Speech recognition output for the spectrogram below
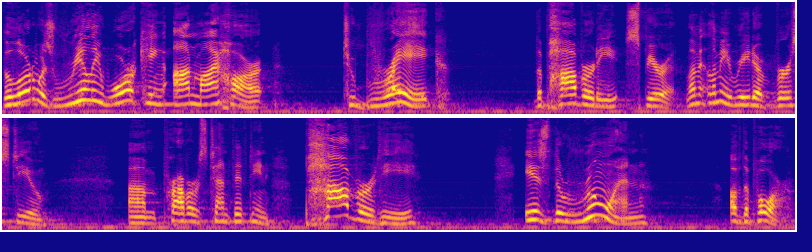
the Lord was really working on my heart to break the poverty spirit. Let me, let me read a verse to you um, Proverbs 10 15. Poverty is the ruin of the poor.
